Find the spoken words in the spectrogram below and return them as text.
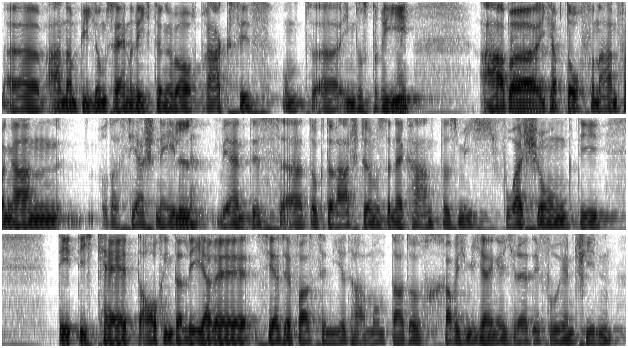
äh, anderen Bildungseinrichtungen, aber auch Praxis und äh, Industrie. Aber ich habe doch von Anfang an oder sehr schnell während des äh, Doktoratstürms dann erkannt, dass mich Forschung, die Tätigkeit auch in der Lehre sehr, sehr fasziniert haben. Und dadurch habe ich mich eigentlich relativ früh entschieden,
